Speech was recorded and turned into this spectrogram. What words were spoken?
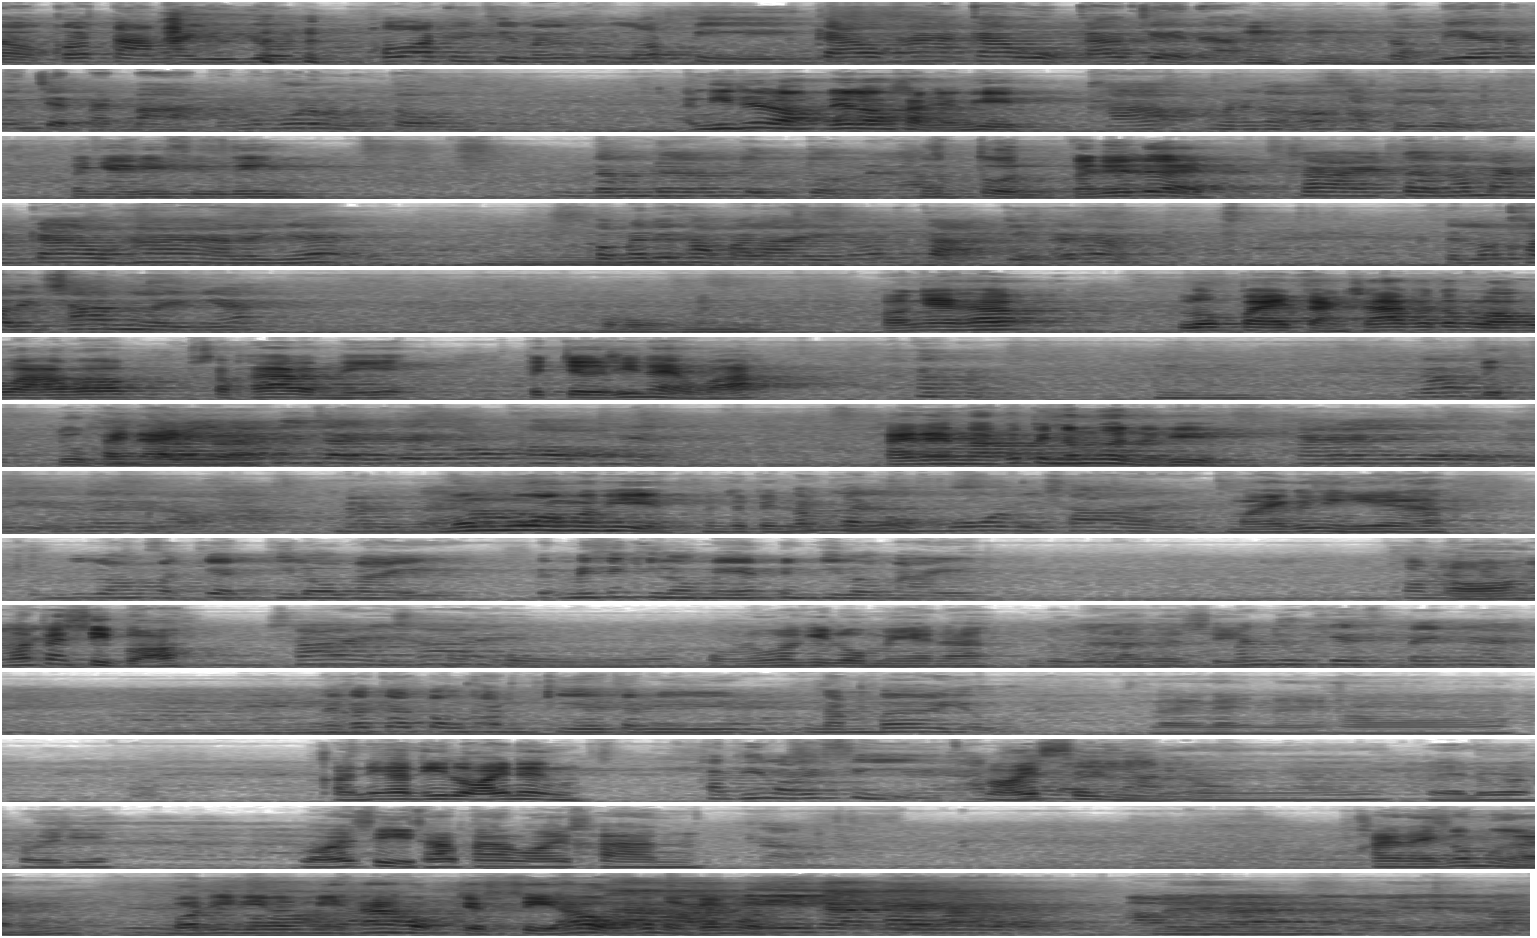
ดอกก็ตามอายุยนต์เพราะว่าจริงๆมันก็คือรถปี 95 96 97 อะ อื้อหือดอกเบี้ยก็ต้องมี 7-8 บาทต้องพูดกันตรงอันนี้ได้ลองได้ลองขับยังพี่ ๆครับวันก่อนก็ขับไปอยู่เป็นไงพี่ฟีลลิ่งเดิมๆตุ่นๆนะครับ ตุ่นๆไปเรื่อยใช่เติมน้ำมัน 95 อะไรเงี้ยๆอืมก็ไม่ได้ทำอะไรก็กะเก็บให้แบบ เป็นรถคอลเลกชันอะไรเงี้ยโอ้โหมันเอาไงครับ ลงไปต่างชาติก็ต้องลองว้าวเพราะสภาพแบบนี้ ไปเจอที่ไหนวะอืมเนอะดูดูภายในดีกว่าดีใจที่ได้ครอบครองเนี่ยภายในมาก็เป็นน้ำเงินเหรอพี่ภายในโอ้โหเป็นสีน้ำเงินอยู่แล้วครับนม่วงม่วงๆป่ะพี่ มันจะเป็นน้ำเงินอมม่วงใช่ ไม้ก็อย่างนี้นะลองสังเกตกิโลไมล์ไม่ใช่กิโลเมตรเป็นกิโลไมล์ความอ๋อเร็วร้อยแปดสิบเหรอใช่ใช่โอ้โห ผมนึกว่ากิโลเมตรนะ ดูร้อยแปดสิบมันยูเคสเปคไงแล้วก็จะตรงคันเกียร์จะมีนัมเบอร์อยู่ ไหนไหนไหนอ๋อ คันนี้คันที่ร้อยหนึ่ง คันที่ร้อยสี่ร้อยสี่อ๋อไหนดูว่าคอยที่ร้อยสี่ทับห้าร้อยคันภายในก็เหมือน บอดี้นี้มันมีห้าหกเจ็ดสี่ห้าหกก็เหมือนกันหมด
